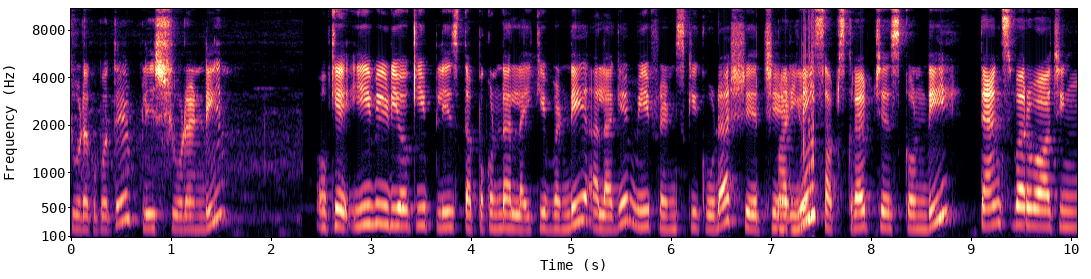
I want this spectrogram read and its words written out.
చూడకపోతే ప్లీజ్ చూడండి. ఓకే ఈ వీడియోకి ప్లీజ్ తప్పకుండా లైక్ ఇవ్వండి. అలాగే మీ ఫ్రెండ్స్కి కూడా షేర్ చేయండి. మరియు సబ్స్క్రైబ్ చేసుకోండి. Thanks for watching.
